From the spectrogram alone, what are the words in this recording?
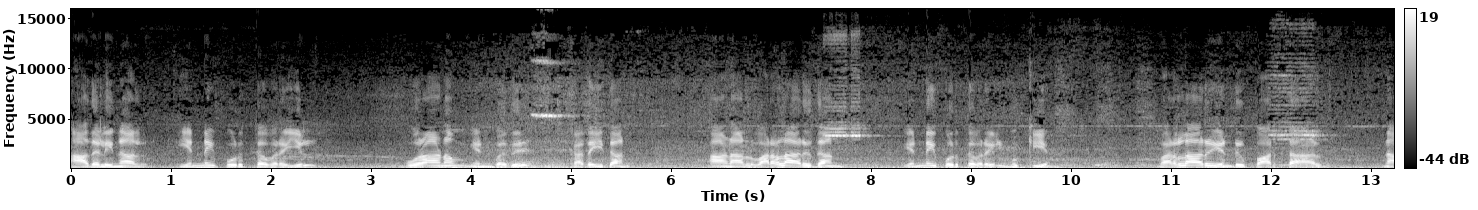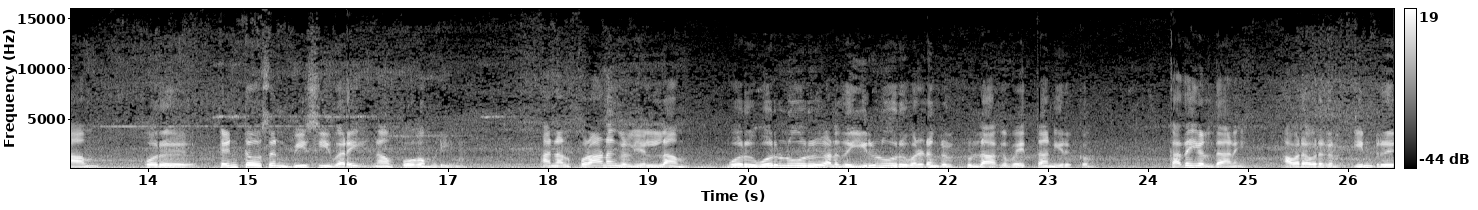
ஆதலினால் என்னை பொறுத்தவரையில் புராணம் என்பது கதைதான். ஆனால் வரலாறு தான் என்னை பொறுத்தவரையில் முக்கியம். வரலாறு என்று பார்த்தால் நாம் ஒரு டென் தௌசண்ட் பிசி வரை நாம் போக முடியும். ஆனால் புராணங்கள் எல்லாம் ஒரு ஒரு நூறு அல்லது இருநூறு வருடங்களுக்குள்ளாகவே தான் இருக்கும். கதைகள் தானே. அவரவர்கள் இன்று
